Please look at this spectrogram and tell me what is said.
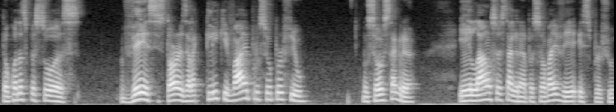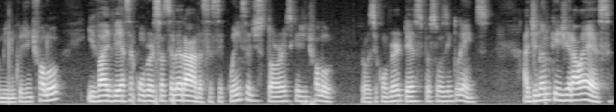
Então quando as pessoas vê esses stories, ela clica e vai para o seu perfil, no seu Instagram. E aí lá no seu Instagram a pessoa vai ver esse perfil mínimo que a gente falou e vai ver essa conversão acelerada, essa sequência de stories que a gente falou, para você converter essas pessoas em clientes. A dinâmica em geral é essa:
